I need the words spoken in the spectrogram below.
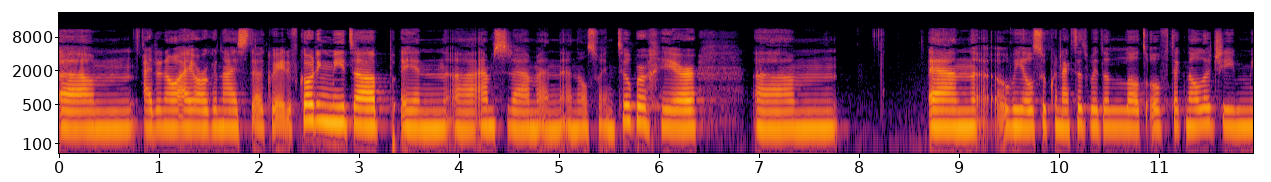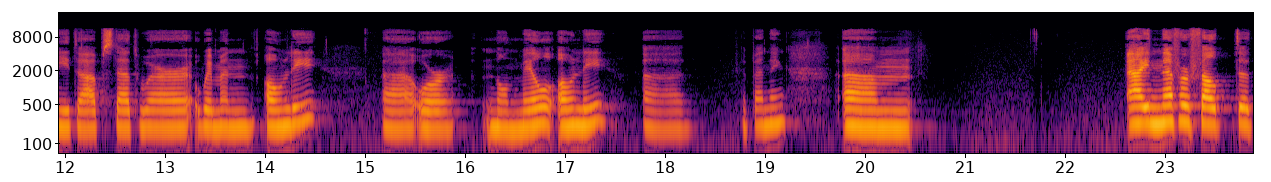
um, I don't know. I organized a creative coding meetup in uh, Amsterdam and and also in Tilburg here. Um, and we also connected with a lot of technology meetups that were women only uh, or non-male only, uh, depending. Um, I never felt that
